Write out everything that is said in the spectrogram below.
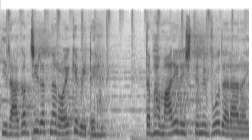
कि राघव जी रत्ना रॉय के बेटे हैं तब हमारे रिश्ते में वो दरार आई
